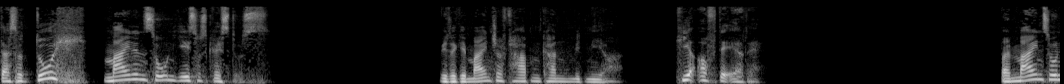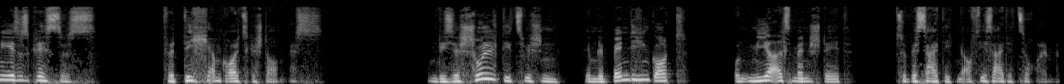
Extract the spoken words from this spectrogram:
dass er durch meinen Sohn Jesus Christus wieder Gemeinschaft haben kann mit mir. Hier auf der Erde. Weil mein Sohn Jesus Christus für dich am Kreuz gestorben ist. Um diese Schuld, die zwischen dem lebendigen Gott und mir als Mensch steht, zu beseitigen, auf die Seite zu räumen.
